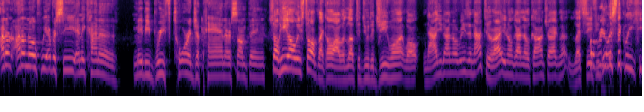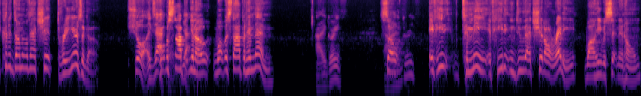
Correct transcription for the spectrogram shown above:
I don't I don't know if we ever see any kind of maybe brief tour of Japan or something. So he always talked like, "Oh, I would love to do the G1." Well, now you got no reason not to, right? You don't got no contract. Let's see. But realistically, he could have done all that shit three years ago. Sure, exactly. What was stopping? Yeah. You know, what was stopping him then? I agree. So, I agree. If he, to me, if he didn't do that shit already while he was sitting at home,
